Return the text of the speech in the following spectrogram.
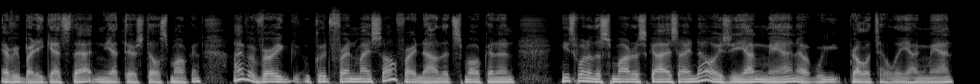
everybody gets that, and yet they're still smoking. I have a very good friend myself right now that's smoking, and he's one of the smartest guys I know. He's a young man, a relatively young man,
